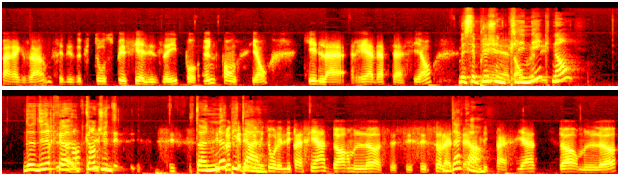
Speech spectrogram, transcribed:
par exemple. C'est des hôpitaux spécialisés pour une fonction qui est de la réadaptation. Mais c'est plus une clinique, non? De dire que quand tu... C'est un hôpital. Les patients dorment là. C'est ça la différence. Les patients dorment là,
